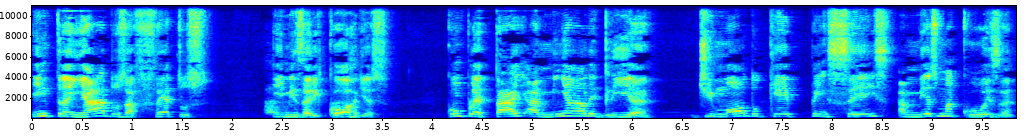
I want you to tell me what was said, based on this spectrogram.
entranhados afetos e misericórdias, completai a minha alegria, de modo que penseis a mesma coisa,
